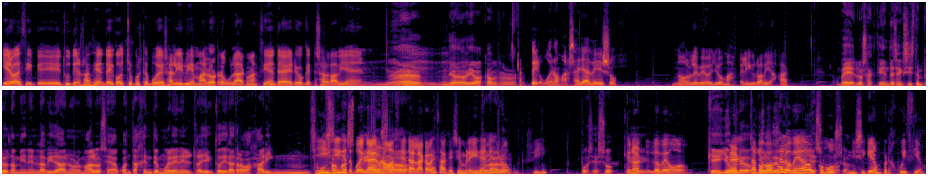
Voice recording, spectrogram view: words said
Quiero decir que tú tienes un accidente de coche, pues te puede salir bien, malo o regular. Un accidente aéreo que te salga bien... Eh, ya lo llevas. Pero bueno, más allá de eso, no le veo yo más peligro a viajar. Hombre, los accidentes existen, pero también en la vida normal. O sea, cuánta gente muere en el trayecto de ir a trabajar y mm, Sí, cosa sí, que te puede caer una maceta en la cabeza, que siempre dicen Claro. eso. Sí, Pues eso. que no, lo veo... que yo pero creo, yo tampoco lo veo que lo como veo ni siquiera un prejuicio.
